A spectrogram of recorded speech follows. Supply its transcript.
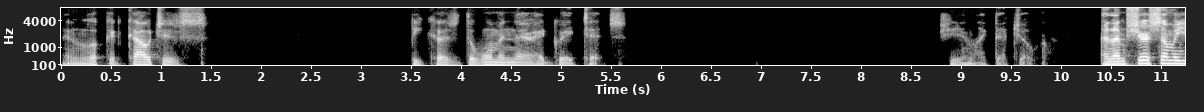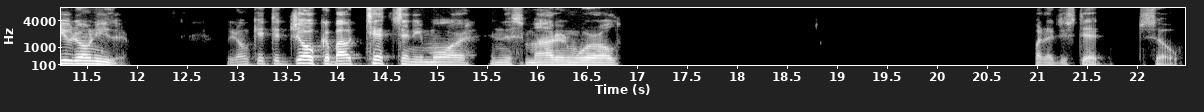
and look at couches because the woman there had great tits. She didn't like that joke. And I'm sure some of you don't either. We don't get to joke about tits anymore in this modern world. But I just did. So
